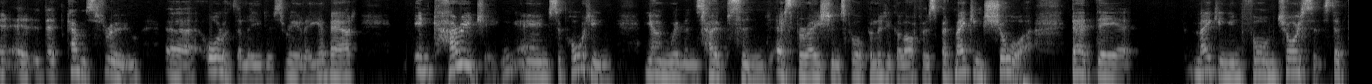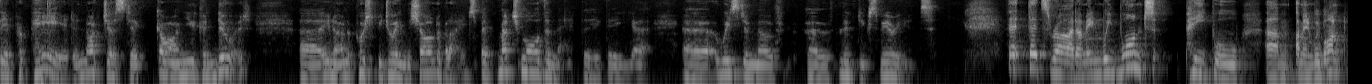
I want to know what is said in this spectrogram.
that comes through uh, all of the leaders really about encouraging and supporting young women's hopes and aspirations for political office, but making sure that they're making informed choices, that they're prepared and not just to go on, you can do it, uh, you know, and a push between the shoulder blades, but much more than that, the, the uh, uh, wisdom of, of lived experience. That, that's right. I mean, we want people, um, I mean, we want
